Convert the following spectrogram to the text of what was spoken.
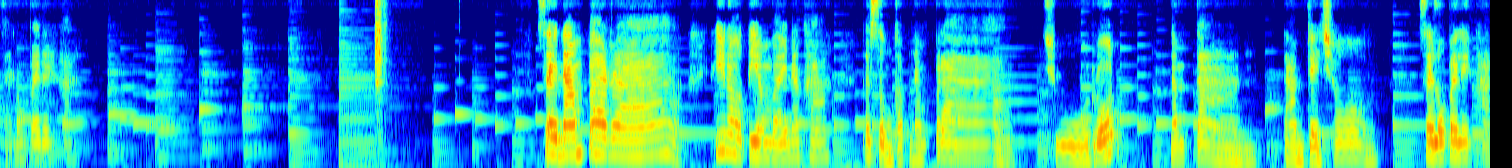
ใส่ลงไปเลยค่ะ ส่น้ำปลาร้าที่เราเตรียมไว้นะคะ ผสมกับน้ำปลา ชูรส น้ำตาล ตามใจชอบ ใส่ลงไปเลยค่ะ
